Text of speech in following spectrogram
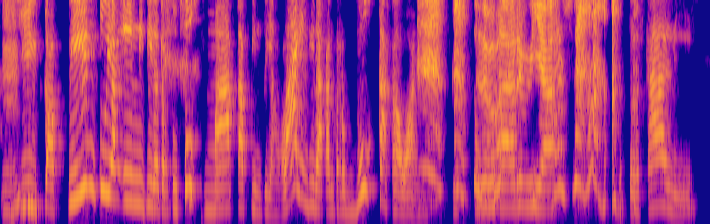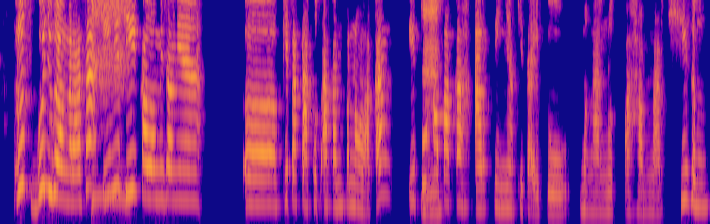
Hmm. Jika pintu yang ini tidak tertutup, maka pintu yang lain tidak akan terbuka, kawan. Gitu. Luar biasa. Betul sekali. Terus gue juga ngerasa ini sih kalau misalnya uh, kita takut akan penolakan, itu hmm. apakah artinya kita itu menganut paham narsisisme?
